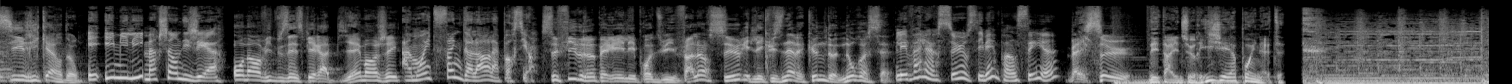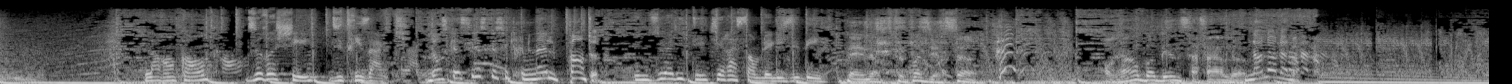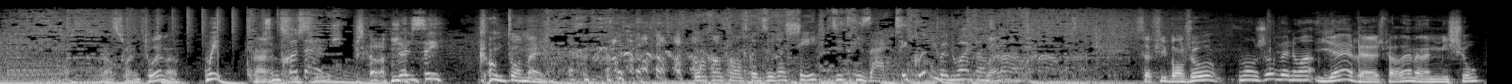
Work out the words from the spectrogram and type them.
Ici Ricardo. Et Émilie, marchand d'IGA. On a envie de vous inspirer à bien manger. À moins de 5 la portion. Suffit de repérer les produits valeurs sûres et de les cuisiner avec une de nos recettes. Les valeurs sûres, c'est bien pensé, hein? Bien sûr! Détails sur IGA.net. La rencontre du rocher du Trisac. Dans ce cas-ci, est-ce que c'est criminel? Pente. Une dualité qui rassemble les idées. Mais non, tu peux pas dire ça. On rembobine cette affaire-là. Non, non, non, non. Prends soin de toi, là. Oui, Hein? tu me protèges. Je le sais. Compte toi-même. La rencontre du rocher du Trisac. Écoute, Benoît, quand je Ouais. parle. Sophie, bonjour. Bonjour, Benoît. Hier, euh, je parlais à Mme Michaud,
